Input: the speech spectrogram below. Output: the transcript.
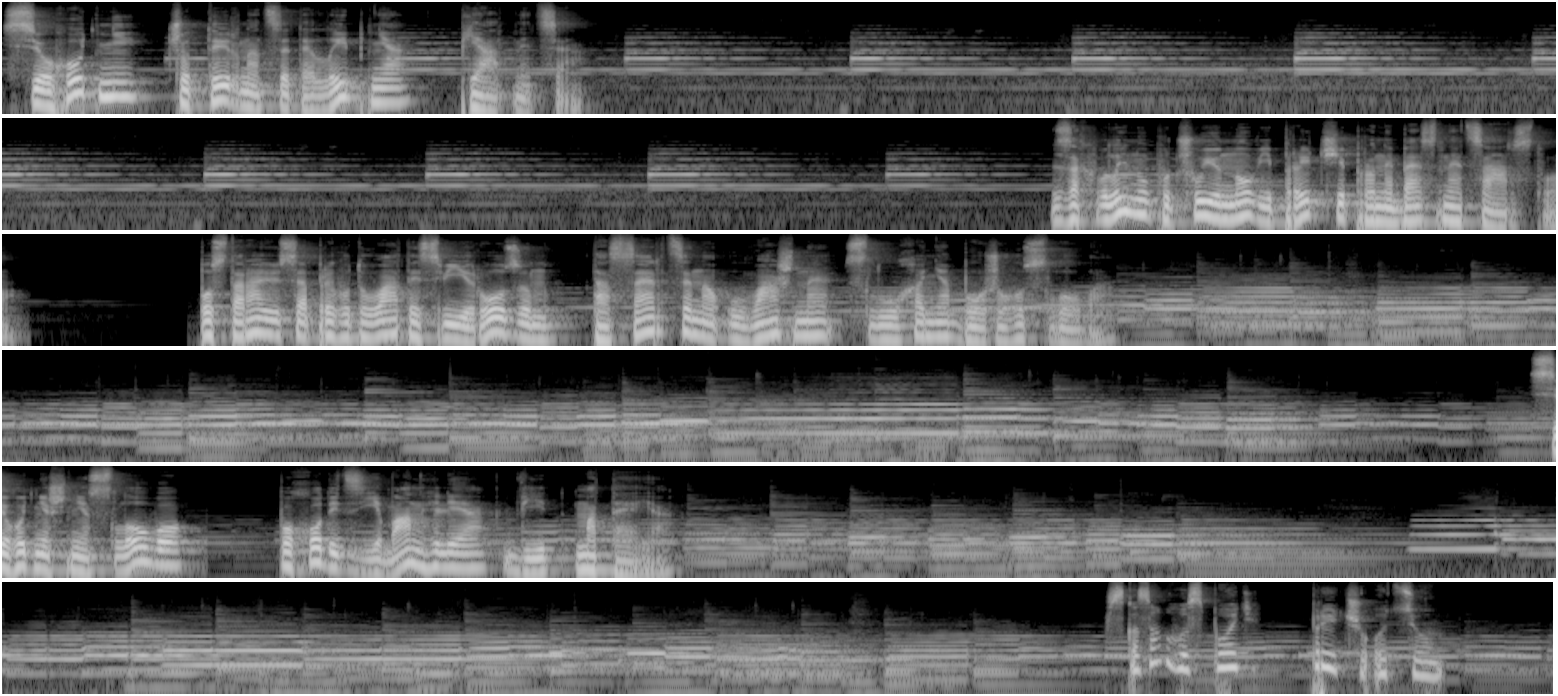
Сьогодні 14 липня, п'ятниця. За хвилину почую нові притчі про Небесне Царство. Постараюся приготувати свій розум та серце на уважне слухання Божого Слова. Сьогоднішнє слово походить з Євангелія від Матея. Сказав Господь притчу оцю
